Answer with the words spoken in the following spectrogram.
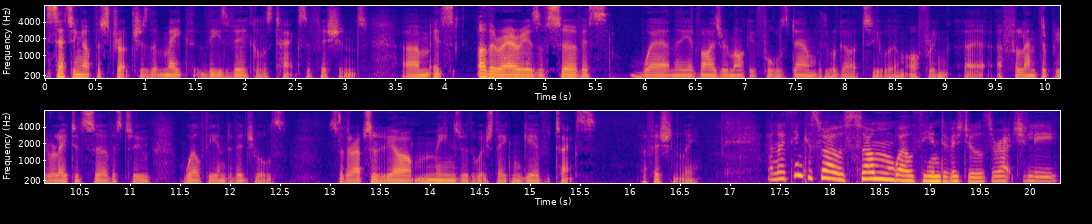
setting up the structures that make these vehicles tax efficient. Um, it's other areas of service where the advisory market falls down with regard to um, offering a, a philanthropy related service to wealthy individuals. So there absolutely are means with which they can give tax efficiently. And I think as well, some wealthy individuals are actually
